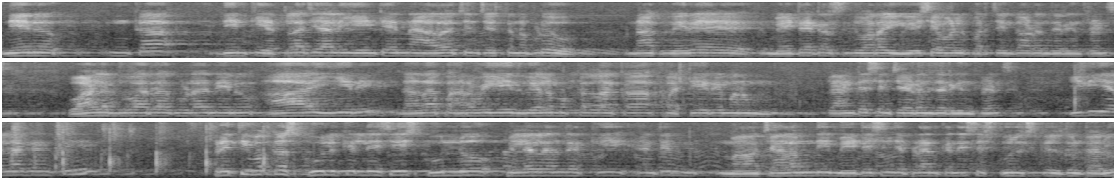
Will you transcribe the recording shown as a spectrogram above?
నేను ఇంకా దీనికి ఎట్లా చేయాలి ఏంటి అని ఆలోచన చేస్తున్నప్పుడు నాకు వేరే మెడిటేటర్స్ ద్వారా యూఎస్ఏ వాళ్ళు పరిచయం కావడం జరిగింది ఫ్రెండ్స్ వాళ్ళ ద్వారా కూడా నేను ఆ ఇయర్ దాదాపు అరవై ఐదు వేల మొక్కల దాకా ఫస్ట్ ఇయరే మనం ప్లాంటేషన్ చేయడం జరిగింది ఫ్రెండ్స్ ఇది ఎలాగంటే ప్రతి ఒక్క స్కూల్కి వెళ్ళేసి స్కూల్లో పిల్లలందరికీ అంటే మా చాలామంది మెడిటేషన్ చెప్పడానికి అనేసి స్కూల్స్కి వెళ్తుంటారు.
